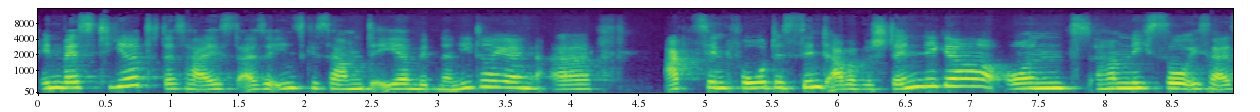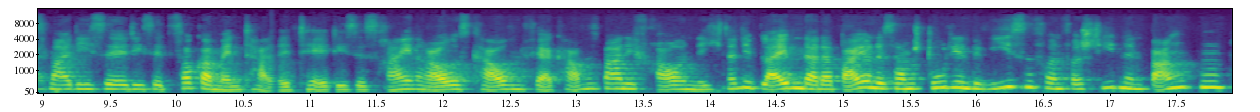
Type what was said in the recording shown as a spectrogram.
investiert. Das heißt also insgesamt eher mit einer niedrigen äh, Aktienquote, sind aber beständiger und haben nicht so, ich sage jetzt mal, diese, diese Zockermentalität, dieses rein, raus, kaufen, verkaufen. Das machen die Frauen nicht. Ne? Die bleiben da dabei und das haben Studien bewiesen von verschiedenen Banken,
